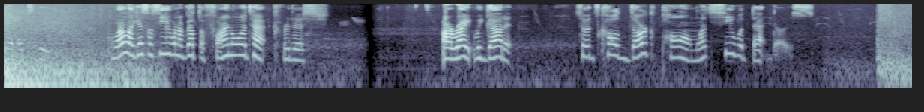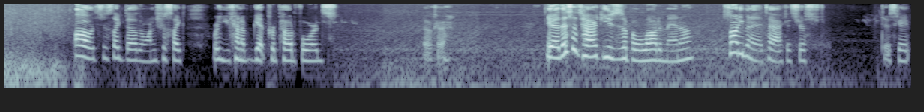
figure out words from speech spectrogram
get XP. Well, I guess I'll see you when I've got the final attack for this. Alright, we got it. So it's called Dark Palm. Let's see what that does. Oh, it's just like the other one. It's just like where you kind of get propelled forwards. Okay. Yeah, this attack uses up a lot of mana. It's not even an attack, it's just to escape.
